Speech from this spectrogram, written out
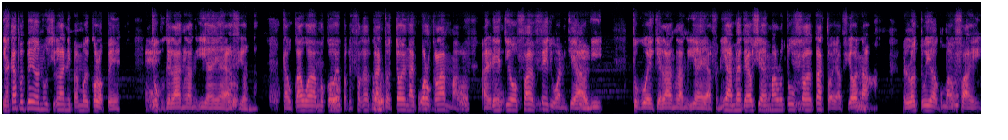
I ha tapa pē o New Zealand pa moe kolo pē. Tōku ke lang lang i ai ai a Fiona. Tau kawa mo koe pa ke whakakato e toi ngai polokalama ai re ti o 531 ke au ni tōku e ke lang lang i ai a Fiona. Ia mea ke au sia e malo tō whakakato e a Fiona. Lotu ia kumau whai.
